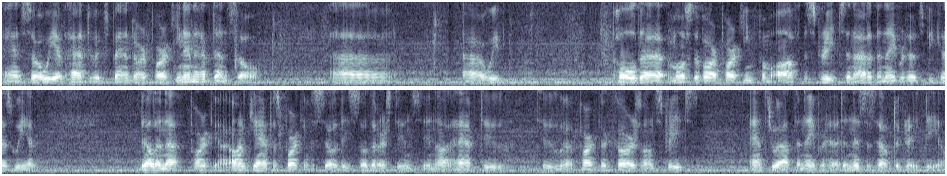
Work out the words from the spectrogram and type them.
And so we have had to expand our parking and have done so. Uh, uh, we've pulled uh, most of our parking from off the streets and out of the neighborhoods because we have built enough park, on-campus parking facilities so that our students do not have to, to uh, park their cars on streets and throughout the neighborhood, and this has helped a great deal.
